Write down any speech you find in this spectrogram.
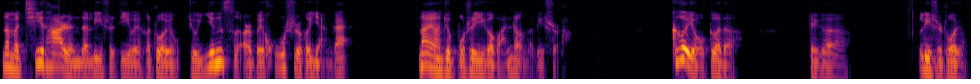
那么其他人的历史地位和作用就因此而被忽视和掩盖，那样就不是一个完整的历史了。各有各的这个历史作用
